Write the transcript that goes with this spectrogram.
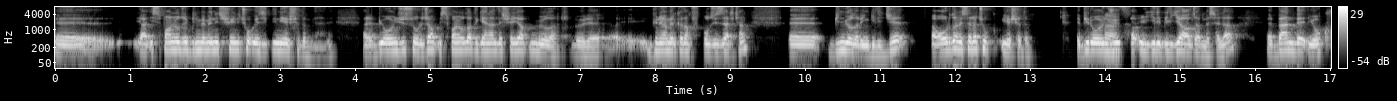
e, ya İspanyolca bilmemenin şeyini çok ezikliğini yaşadım yani. Yani bir oyuncu soracağım. İspanyollar da genelde şey yapmıyorlar böyle e, Güney Amerika'dan futbolcu izlerken e, bilmiyorlar İngilizce. Orada mesela çok yaşadım. E, bir oyuncu evet. ilgili bilgi alacağım mesela. E, ben de yok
